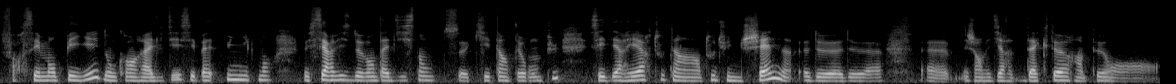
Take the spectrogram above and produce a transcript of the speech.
forcément payés. Donc en réalité, c'est pas uniquement le service de vente à distance qui est interrompu, c'est derrière tout un, toute une chaîne de, euh, euh, j'ai envie de dire, d'acteurs un peu en,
